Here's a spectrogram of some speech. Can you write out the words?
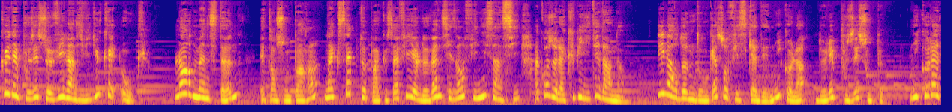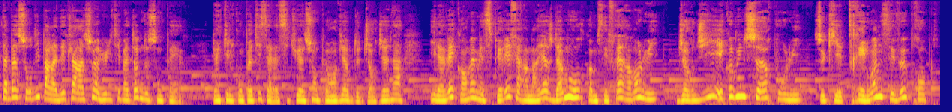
que d'épouser ce vil individu qu'est Hawke. Lord Manston, étant son parrain, n'accepte pas que sa filleule de 26 ans finisse ainsi à cause de la cupidité d'un homme. Il ordonne donc à son fils cadet Nicolas de l'épouser sous peu. Nicolas est abasourdi par la déclaration à l'ultimatum de son père. Bien qu'il compatisse à la situation peu enviable de Georgiana, il avait quand même espéré faire un mariage d'amour comme ses frères avant lui. Georgie est comme une sœur pour lui, ce qui est très loin de ses voeux propres.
